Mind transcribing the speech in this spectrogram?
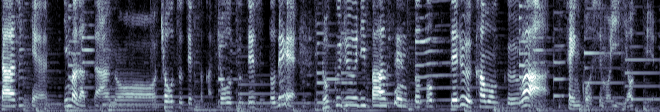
ター試験、今だったらあのー、共通テストか、共通テストで62%取ってる科目は専攻してもいいよっていう。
